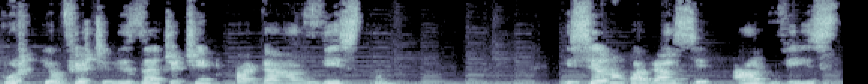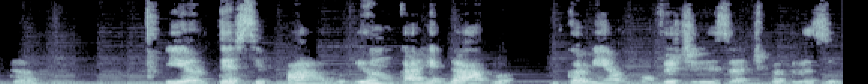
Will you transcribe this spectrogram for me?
Porque o fertilizante eu tinha que pagar à vista. E se eu não pagasse à vista e antecipado, eu não carregava o caminhão com fertilizante para trazer.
